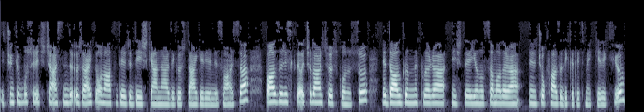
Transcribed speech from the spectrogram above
E, çünkü bu süreç içerisinde özellikle 16 derece değişkenlerde göstergeleriniz varsa bazı riskli açılar söz konusu. E, dalgınlıklara, işte yanılsamalara e, çok fazla dikkat etmek gerekiyor.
